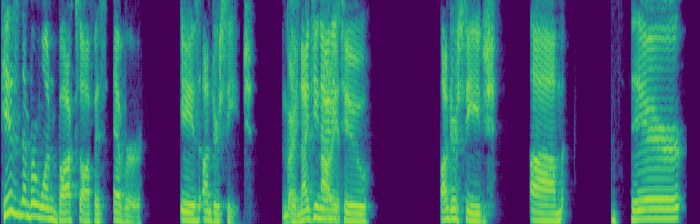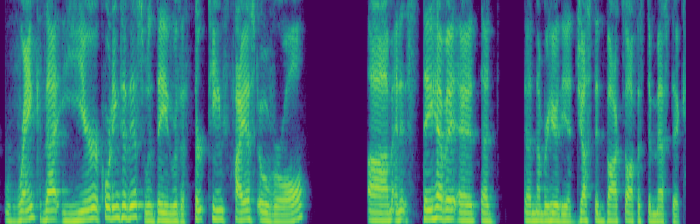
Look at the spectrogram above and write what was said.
his number one box office ever is Under Siege. So right, 1992, Under Siege. Um, their rank that year, according to this, was they were the 13th highest overall. Um, and it's they have a, a, a, number here, the adjusted box office domestic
